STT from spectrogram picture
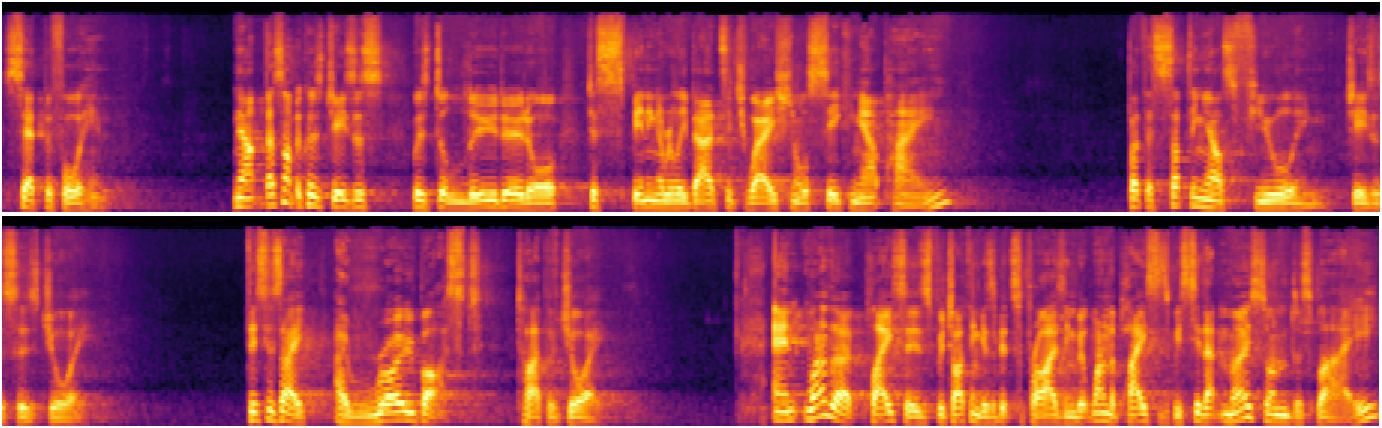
set before him. Now, that's not because Jesus was deluded or just spinning a really bad situation or seeking out pain, but there's something else fueling Jesus' joy. This is a, a robust type of joy. And one of the places, which I think is a bit surprising, but one of the places we see that most on display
